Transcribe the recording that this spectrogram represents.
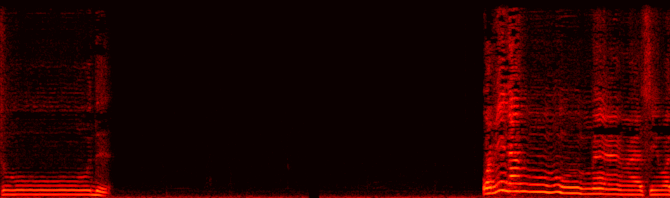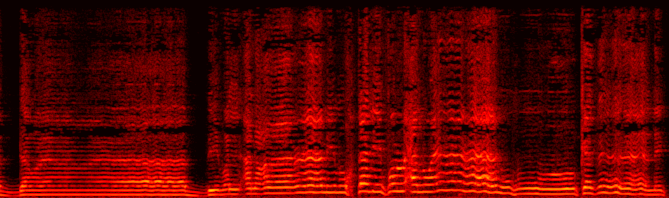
سود. ومن الناس الناس والدواب والأنعام مختلف ألوانه كذلك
